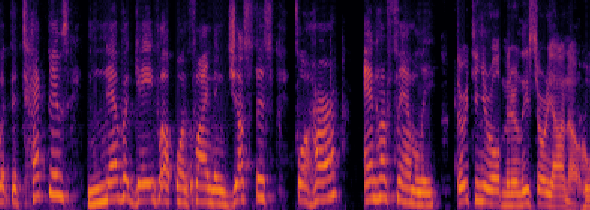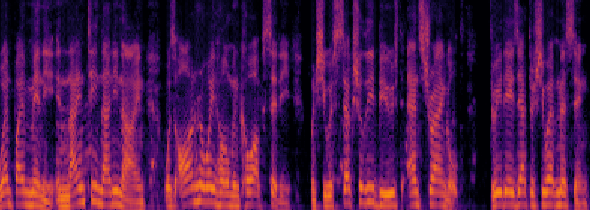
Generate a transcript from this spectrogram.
but detectives never gave up on finding justice for her and her family. 13 year old Minerly Soriano, who went by Minnie in 1999, was on her way home in Co op City when she was sexually abused and strangled. Three days after she went missing,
